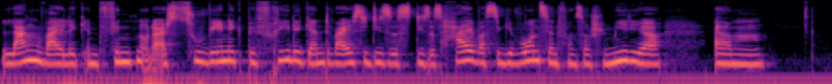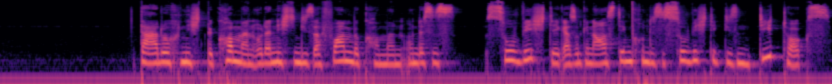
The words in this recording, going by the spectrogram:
langweilig empfinden oder als zu wenig befriedigend, weil sie dieses, dieses High, was sie gewohnt sind von Social Media, ähm, dadurch nicht bekommen oder nicht in dieser Form bekommen. Und es ist so wichtig, also genau aus dem Grund ist es so wichtig, diesen Detox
